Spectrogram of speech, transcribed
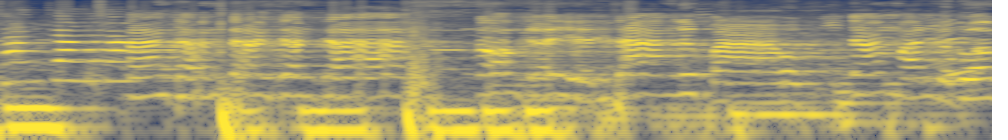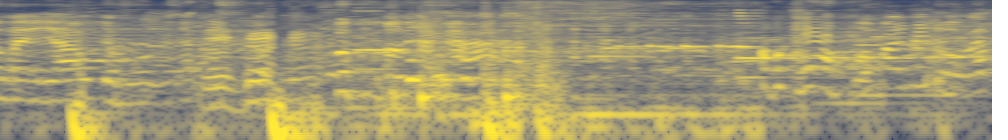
ช้างช้างช้างช้างช้างช้าง ช้างมันกับตัวไม่ยาวจมูกเขาเรียกนะโอเคผมไปไม่ถูกแล้ว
